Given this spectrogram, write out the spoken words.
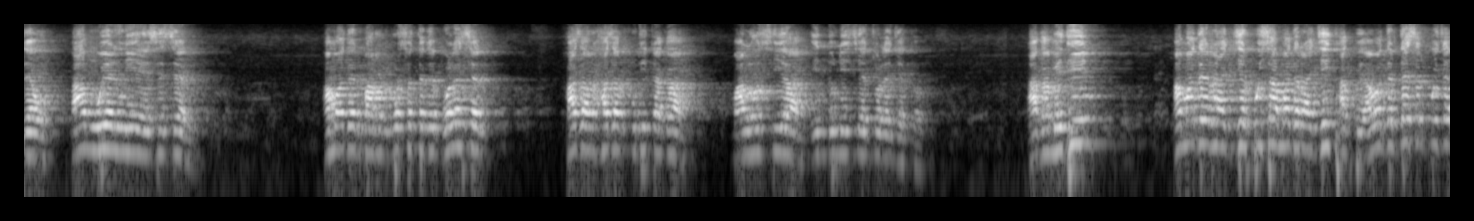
যে পাম ওয়েল নিয়ে এসেছেন, আমাদের ভারতবর্ষ থেকে বলেছেন, হাজার হাজার কোটি টাকা মালয়েশিয়া, ইন্দোনেশিয়া চলে যেত। আগামী দিন আমাদের রাজ্যের পয়সা আমাদের রাজ্যেই থাকবে, আমাদের দেশের পয়সা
